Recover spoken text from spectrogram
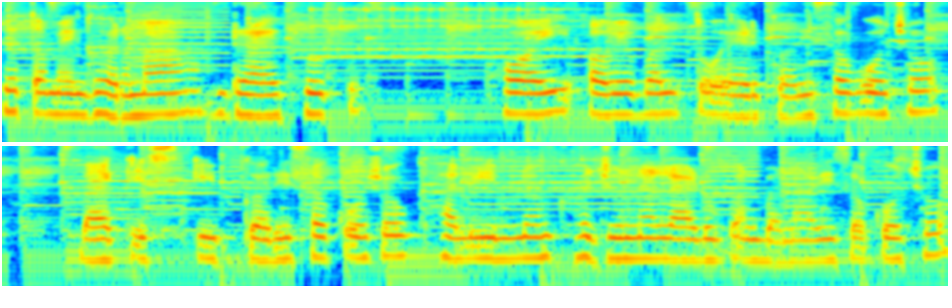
જો તમે ઘરમાં ડ્રાયફ્રૂટ હોય, અવેલેબલ તો એડ કરી શકો છો. બાકી સ્કીપ કરી શકો છો. ખાલી એમને ખજૂરના લાડુ પણ બનાવી શકો છો.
